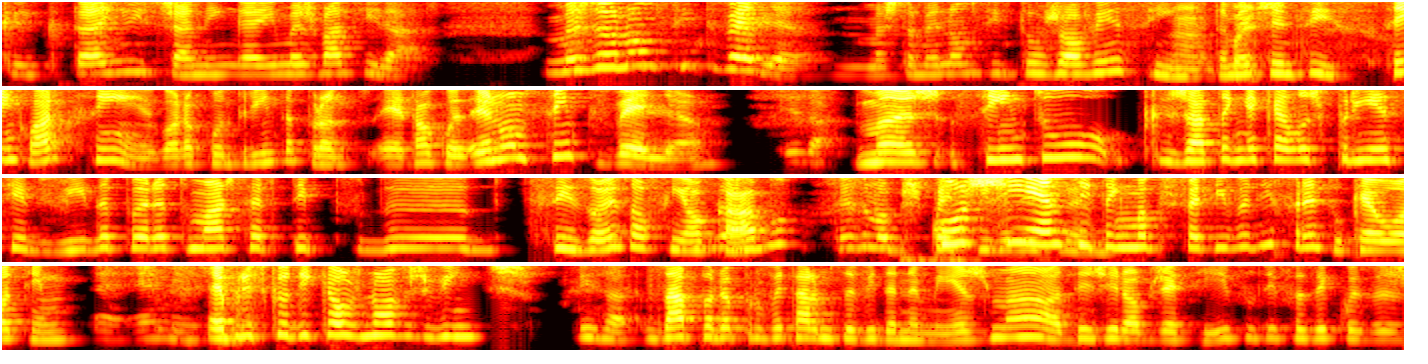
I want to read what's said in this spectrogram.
que, que tenho, isso já ninguém mas vai tirar. Mas eu não me sinto velha, mas também não me sinto tão jovem assim. Hum, tu também pois. sentes isso? Sim, claro que sim. Agora com 30, pronto, é tal coisa. Eu não me sinto velha, Exato. mas sinto que já tenho aquela experiência de vida para tomar certo tipo de de decisões, ao fim e ao Exato. cabo, Tens uma perspectiva consciente e diferente. tenho uma perspectiva diferente, o que é ótimo. É, é mesmo. É por isso que eu digo que é os novos 20. Exato. Dá para aproveitarmos a vida na mesma, atingir objetivos e fazer coisas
